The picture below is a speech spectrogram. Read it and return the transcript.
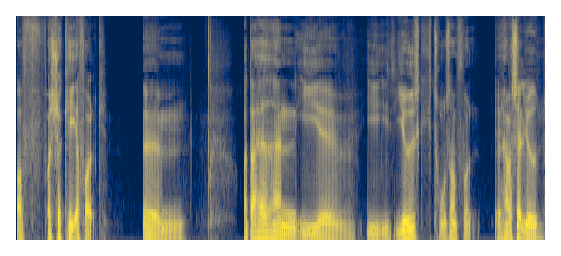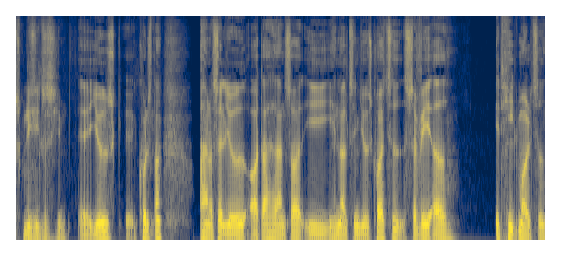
at, at chokere folk. Øhm, og der havde han i, øh, i et jødisk trosamfund, øh, han var selv jøde, skulle lige sige, sige øh, jødisk øh, kunstner, og han var selv jøde, og der havde han så i, i henhold til en jødisk højtid serveret et helt måltid.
